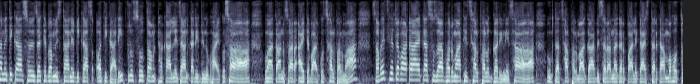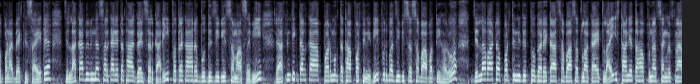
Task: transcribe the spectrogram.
समितिका संयोजक एवं स्थानीय विकास अधिकारी पुरूषोत्तम ढकालले जानकारी दिनुभएको छ। अनुसार आइतबारको छलफलमा सबै क्षेत्रबाट आएका सुझावहरूमाथि छलफल गरिनेछ। उक्त छलफलमा गाविस र नगरपालिका स्तरका महत्वपूर्ण व्यक्ति सहित जिल्लाका विभिन्न सरकारी तथा गैर सरकारी पत्रकार बुद्धिजीवी समाजसेवी राजनीतिक दलका प्रमुख तथा प्रतिनिधि पूर्व जीविस सभापतिहरू जिल्लाबाट प्रतिनिधित्व गरेका सभासद लगायतलाई स्थानीय तह पुनर्संरचना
